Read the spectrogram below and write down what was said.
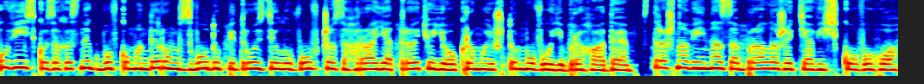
У війську захисник був командиром взводу підрозділу Вовча зграя 3-ї окремої штурмової бригади. Страшна війна забрала життя військового.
